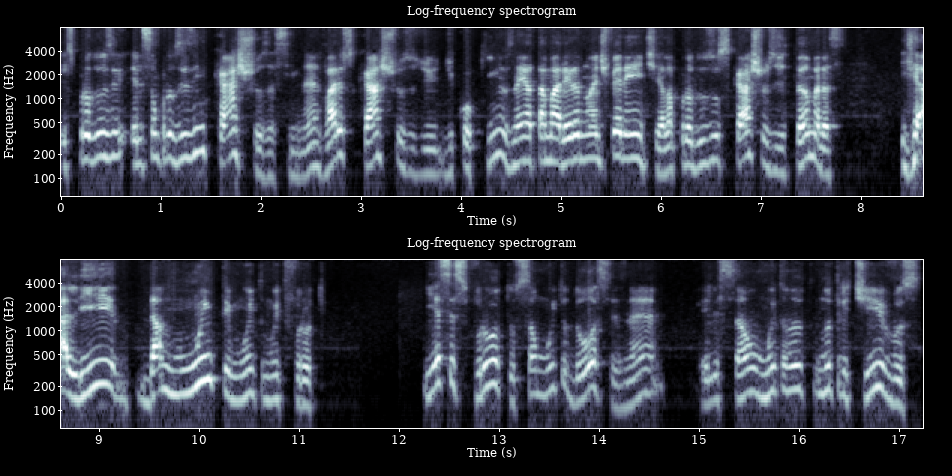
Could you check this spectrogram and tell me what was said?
eles produzem, eles são produzidos em cachos, assim, né? Vários cachos de, de coquinhos, né? E a tamareira não é diferente. Ela produz os cachos de tâmaras e ali dá muito e muito, muito fruto. E esses frutos são muito doces, né? Eles são muito nutritivos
